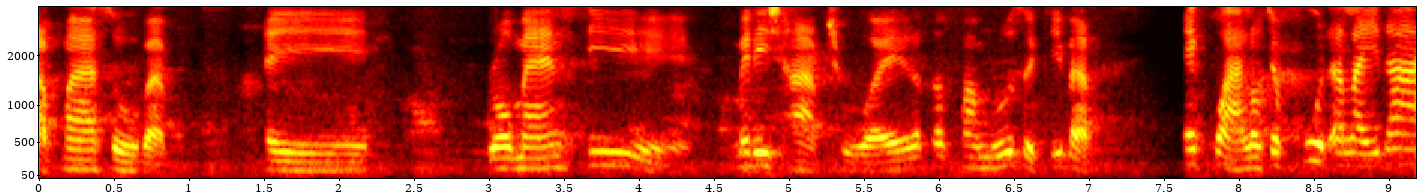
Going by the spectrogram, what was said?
กลับมาสู่แบบไอ้โรแมนซ์ที่ไม่ได้ฉาบฉวย แล้วก็ความรู้สึกที่แบบเอ๊ะกว่าเราจะพูดอะไรได้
